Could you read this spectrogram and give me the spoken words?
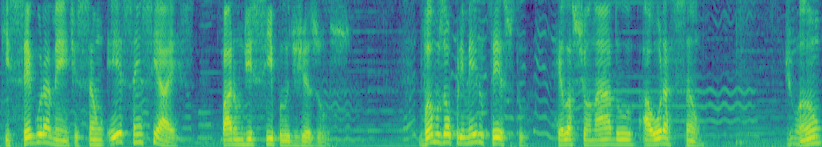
que seguramente são essenciais para um discípulo de Jesus. Vamos ao primeiro texto relacionado à oração. João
